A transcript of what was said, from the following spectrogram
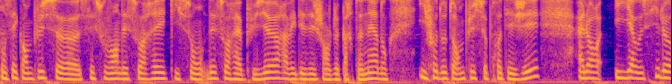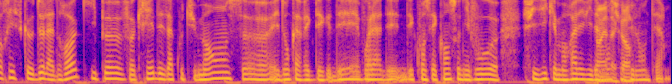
on sait qu'en plus, euh, c'est souvent des soirées qui sont des soirées à plusieurs avec des échanges de partenaires, donc il faut d'autant plus se protéger. Alors, il y a aussi le risque de la drogue qui peuvent créer des accoutumances euh, et donc avec des, des voilà des, des conséquences au niveau euh, physique et moral évidemment Ouais, sur du long terme.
